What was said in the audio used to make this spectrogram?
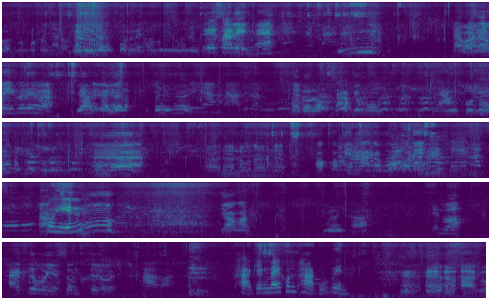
ลดมันบ่เป็นยังหรอกม่รู้เรื่องปนเลยเอ้ซาเลิงไง แกว่าซาเลิงก็ได้ป่ะย่างไปเลยไปเรื่อยไม่โดนหรอกสามชั่วโมงๆย่างคนแรกไปที่คนเออเออเดินลูกเดินเดินเขาคอมเมนต์มากกับบอกเขาเนี่ยก็เห็นเดี๋ยวก่อนเมื่อยขาเห็นป่ะขายคือว่าอย่าส่งคือเลยผักยังได้คนผักบ่เป็นพากู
